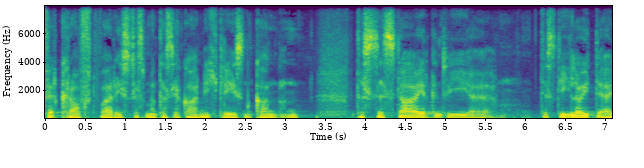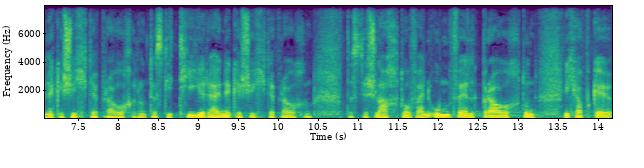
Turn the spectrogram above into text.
verkraftbar ist, dass man das ja gar nicht lesen kann und dass das da irgendwie, äh, dass die Leute eine Geschichte brauchen und dass die Tiere eine Geschichte brauchen, dass der Schlachthof ein Umfeld braucht und ich habe ge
